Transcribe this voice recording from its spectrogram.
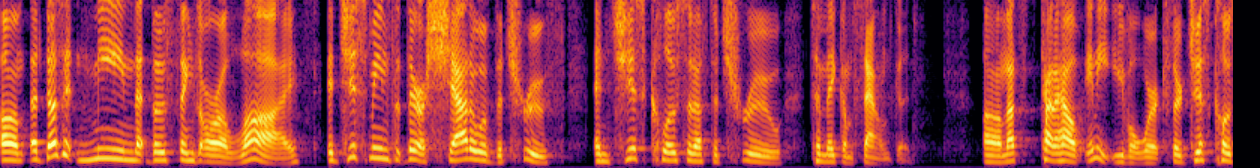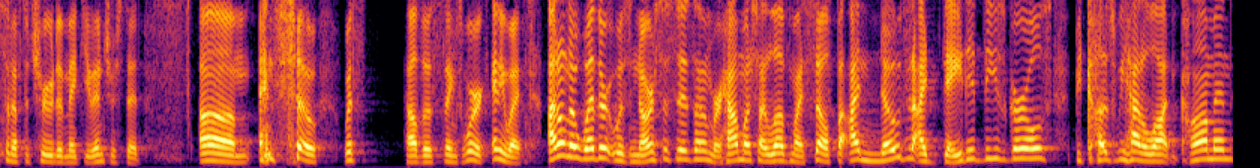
um, that doesn't mean that those things are a lie. It just means that they're a shadow of the truth and just close enough to true to make them sound good. Um, that's kind of how any evil works. They're just close enough to true to make you interested. Um, and so, with how those things work. Anyway, I don't know whether it was narcissism or how much I love myself, but I know that I dated these girls because we had a lot in common,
